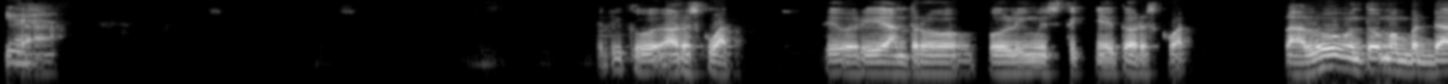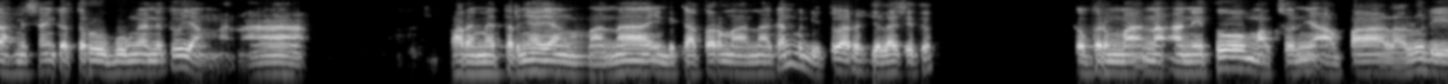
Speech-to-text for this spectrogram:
Ya. ya. Jadi harus kuat. Teori antropolinguistiknya itu harus kuat. Lalu untuk membedah misalnya keterhubungan itu yang mana? Parameternya yang mana? Indikator mana? Kan begitu harus jelas itu. Kebermaknaan itu maksudnya apa? Lalu di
